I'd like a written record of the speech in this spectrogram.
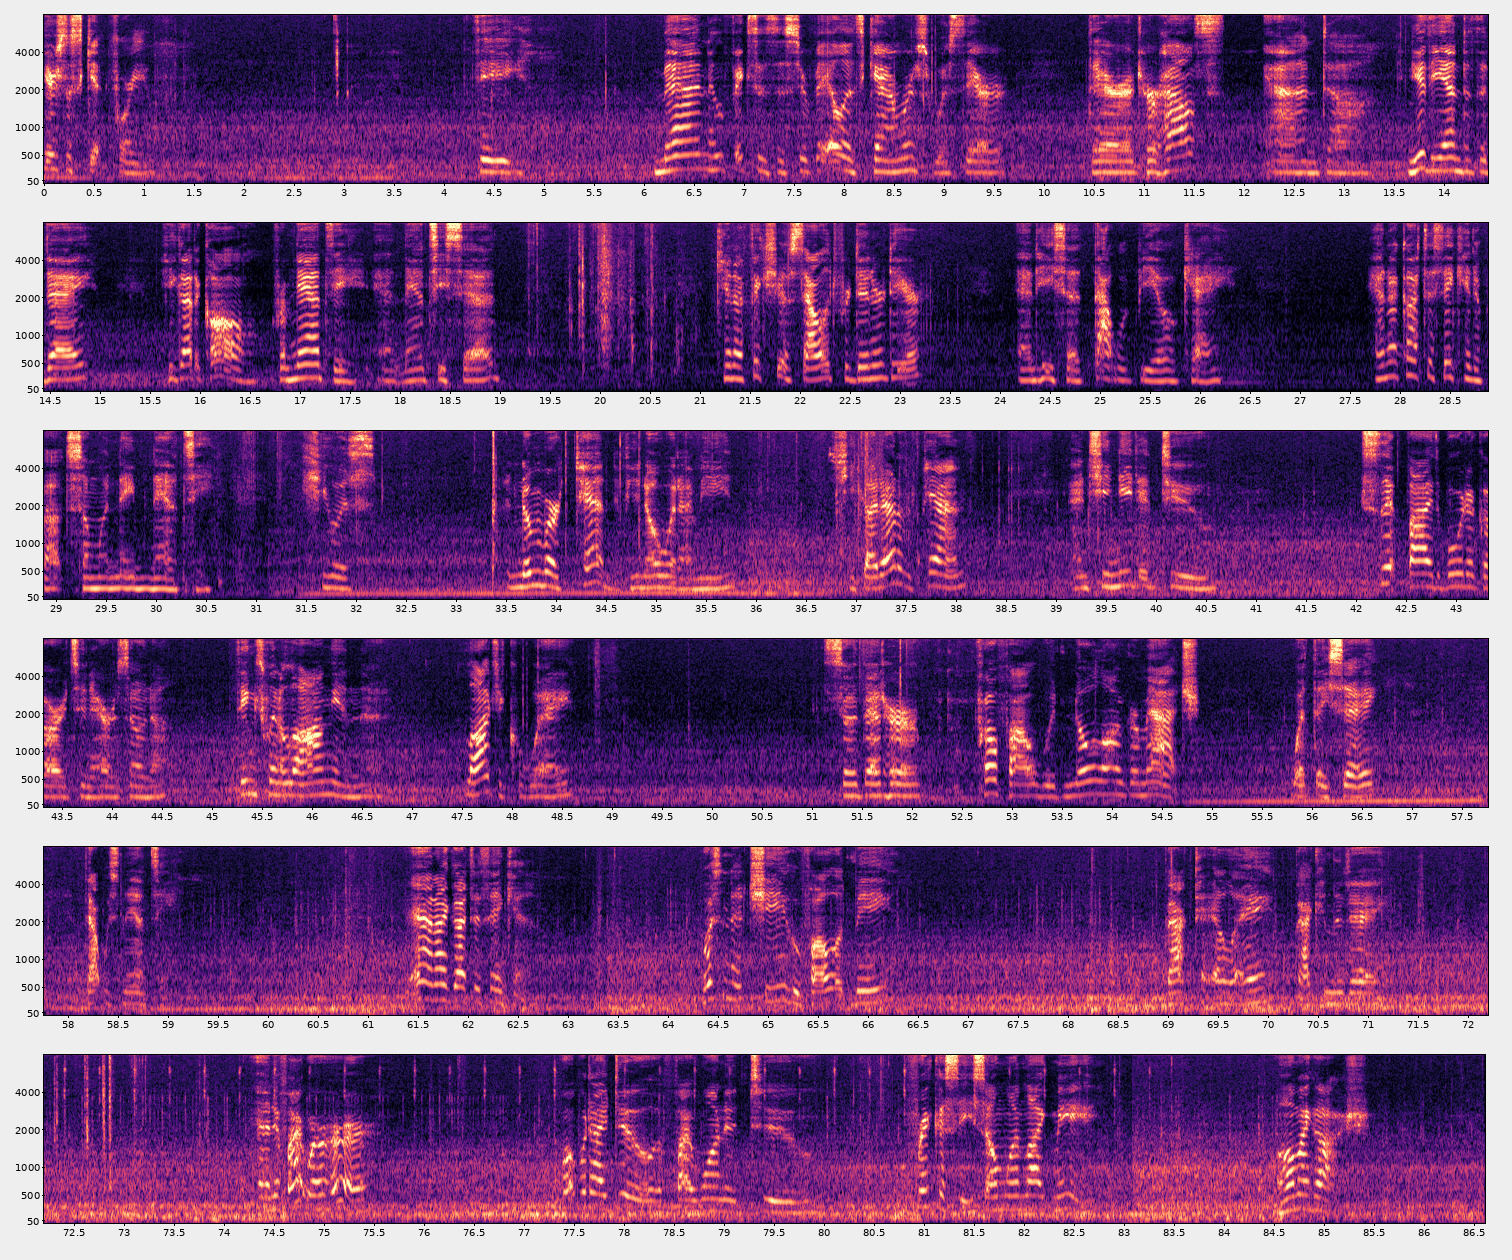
Here's a skit for you. The man who fixes the surveillance cameras was there, there at her house, and uh, near the end of the day, he got a call from Nancy, and Nancy said, can I fix you a salad for dinner, dear? And he said, that would be okay. And I got to thinking about someone named Nancy. She was number 10, if you know what I mean. She got out of the pen and she needed to slip by the border guards in Arizona. Things went along in a logical way so that her profile would no longer match what they say. That was Nancy. And I got to thinking, wasn't it she who followed me back to LA back in the day? And if I were her, what would I do if I wanted to fricassee someone like me? Oh my gosh.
